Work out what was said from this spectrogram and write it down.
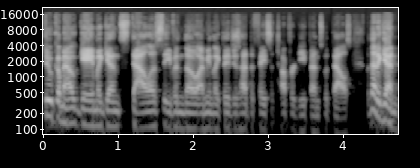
duke them out game against Dallas, even though I mean, like they just had to face a tougher defense with Dallas. But then again,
